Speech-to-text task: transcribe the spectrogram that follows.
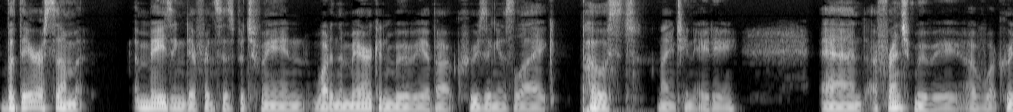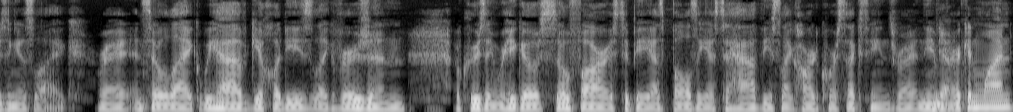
but there are some amazing differences between what an American movie about cruising is like post 1980 and a French movie of what cruising is like, right? And so like we have Guy like version of cruising where he goes so far as to be as ballsy as to have these like hardcore sex scenes, right? And the Yeah. American one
